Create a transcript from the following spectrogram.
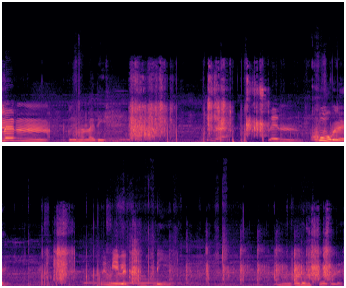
เล่นปืนอะไรดีเล่นคู่ไปเลย ไม่มีอะไรทำพอดีมันก็เล่นคู่ไปเลย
